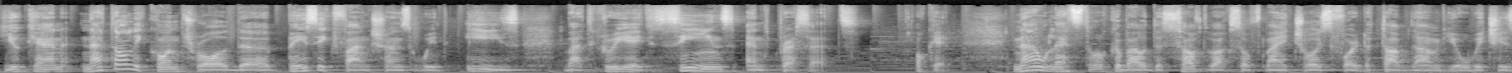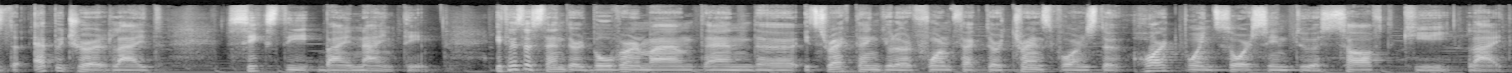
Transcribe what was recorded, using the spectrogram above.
You can not only control the basic functions with ease, but create scenes and presets. Okay, now let's talk about the softbox of my choice for the top-down view, which is the Aputure Light 60 by 90. It has a standard Bower mount and uh, its rectangular form factor transforms the hardpoint source into a soft key light.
